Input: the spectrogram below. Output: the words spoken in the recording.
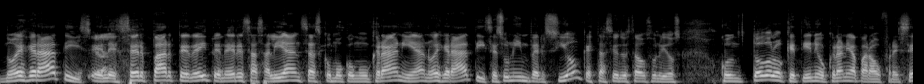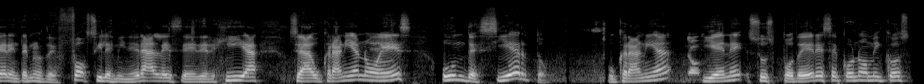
No es gratis el ser parte de y tener esas alianzas como con Ucrania, no es gratis, es una inversión que está haciendo Estados Unidos con todo lo que tiene Ucrania para ofrecer en términos de fósiles, minerales, de energía. O sea, Ucrania no es un desierto. Ucrania tiene sus poderes económicos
